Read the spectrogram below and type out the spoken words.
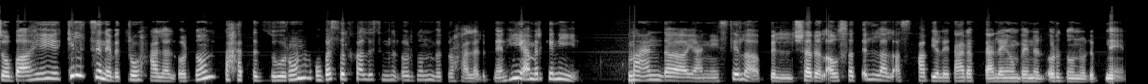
so بقى هي كل سنة بتروح على الأردن لحتى تزورهم وبس تخلص من الأردن بتروح على لبنان. هي أمريكانية. ما عندها يعني صلة بالشرق الأوسط إلا الأصحاب يلي تعرفت عليهم بين الأردن ولبنان.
